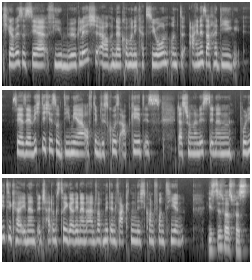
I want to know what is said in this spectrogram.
ich glaube, es ist sehr viel möglich, auch in der Kommunikation. Und eine Sache, die sehr, sehr wichtig ist und die mir auf dem Diskurs abgeht, ist, dass Journalistinnen, Politikerinnen, Entscheidungsträgerinnen einfach mit den Fakten nicht konfrontieren. Ist das was, was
